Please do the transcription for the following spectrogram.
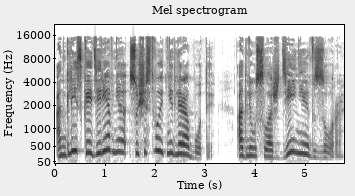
Английская деревня существует не для работы, а для услаждения взора.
